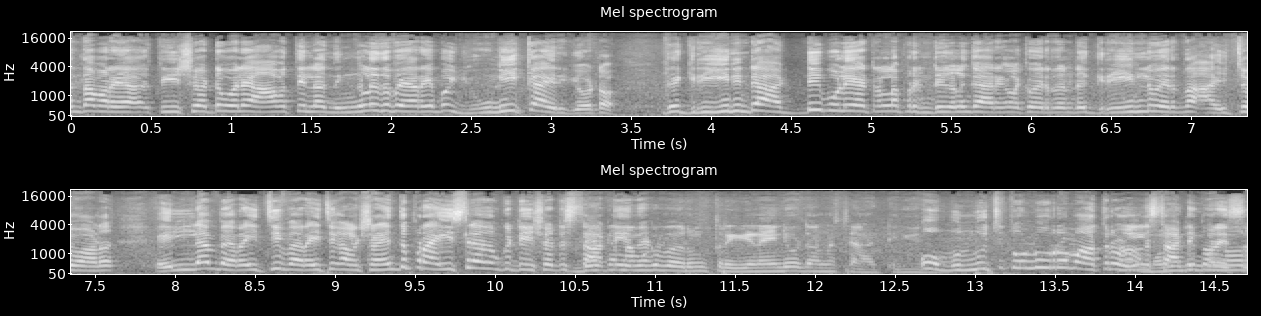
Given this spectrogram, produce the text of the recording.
എന്താ പറയുക ടീഷർട്ട് പോലെ ആവത്തില്ല. നിങ്ങൾ ഇത് വെയർ ചെയ്യുമ്പോൾ യൂണീക്ക് ആയിരിക്കും കേട്ടോ. ഇത് ഗ്രീനിന്റെ അടിപൊളിയായിട്ടുള്ള പ്രിന്റുകളും കാര്യങ്ങളൊക്കെ വരുന്നുണ്ട്. ഗ്രീനിൽ വരുന്ന ഐറ്റം ആണ്. എല്ലാം വെറൈറ്റി വെറൈറ്റി കളക്ഷൻ എന്ത് പ്രൈസിലാണ് നമുക്ക് ടീഷർട്ട് സ്റ്റാർട്ട് ചെയ്യുന്നത്? വെറും ത്രീ നയന്റി തൊട്ടാണ് സ്റ്റാർട്ടിങ് ഓ മുന്നൂറ്റി തൊണ്ണൂറ് രൂപ മാത്രമേ ഉള്ളൂ സ്റ്റാർട്ടിംഗ് പ്രൈസ്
